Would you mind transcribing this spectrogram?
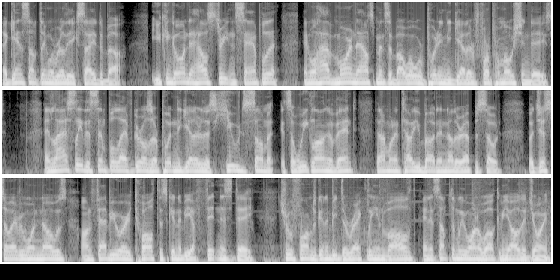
Again, something we're really excited about. You can go into Health Street and sample it, and we'll have more announcements about what we're putting together for promotion days. And lastly, the Simple Life girls are putting together this huge summit. It's a week long event that I'm going to tell you about in another episode. But just so everyone knows, on February 12th, it's going to be a fitness day. True Form is going to be directly involved, and it's something we want to welcome you all to join.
